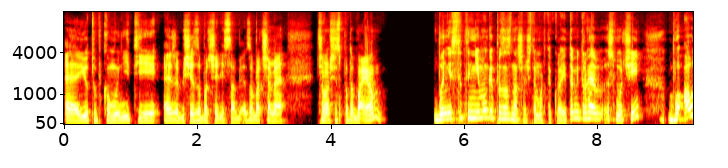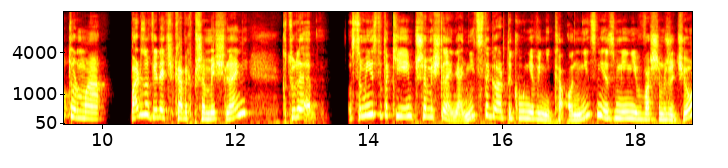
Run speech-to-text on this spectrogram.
e, YouTube Community, e, żeby się zobaczyli sobie. Zobaczymy, czy wam się spodobają. Bo niestety nie mogę pozaznaczać w tym artykule i to mi trochę smuci, bo autor ma bardzo wiele ciekawych przemyśleń, które w sumie jest to takie przemyślenia. Nic z tego artykułu nie wynika. On nic nie zmieni w waszym życiu,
